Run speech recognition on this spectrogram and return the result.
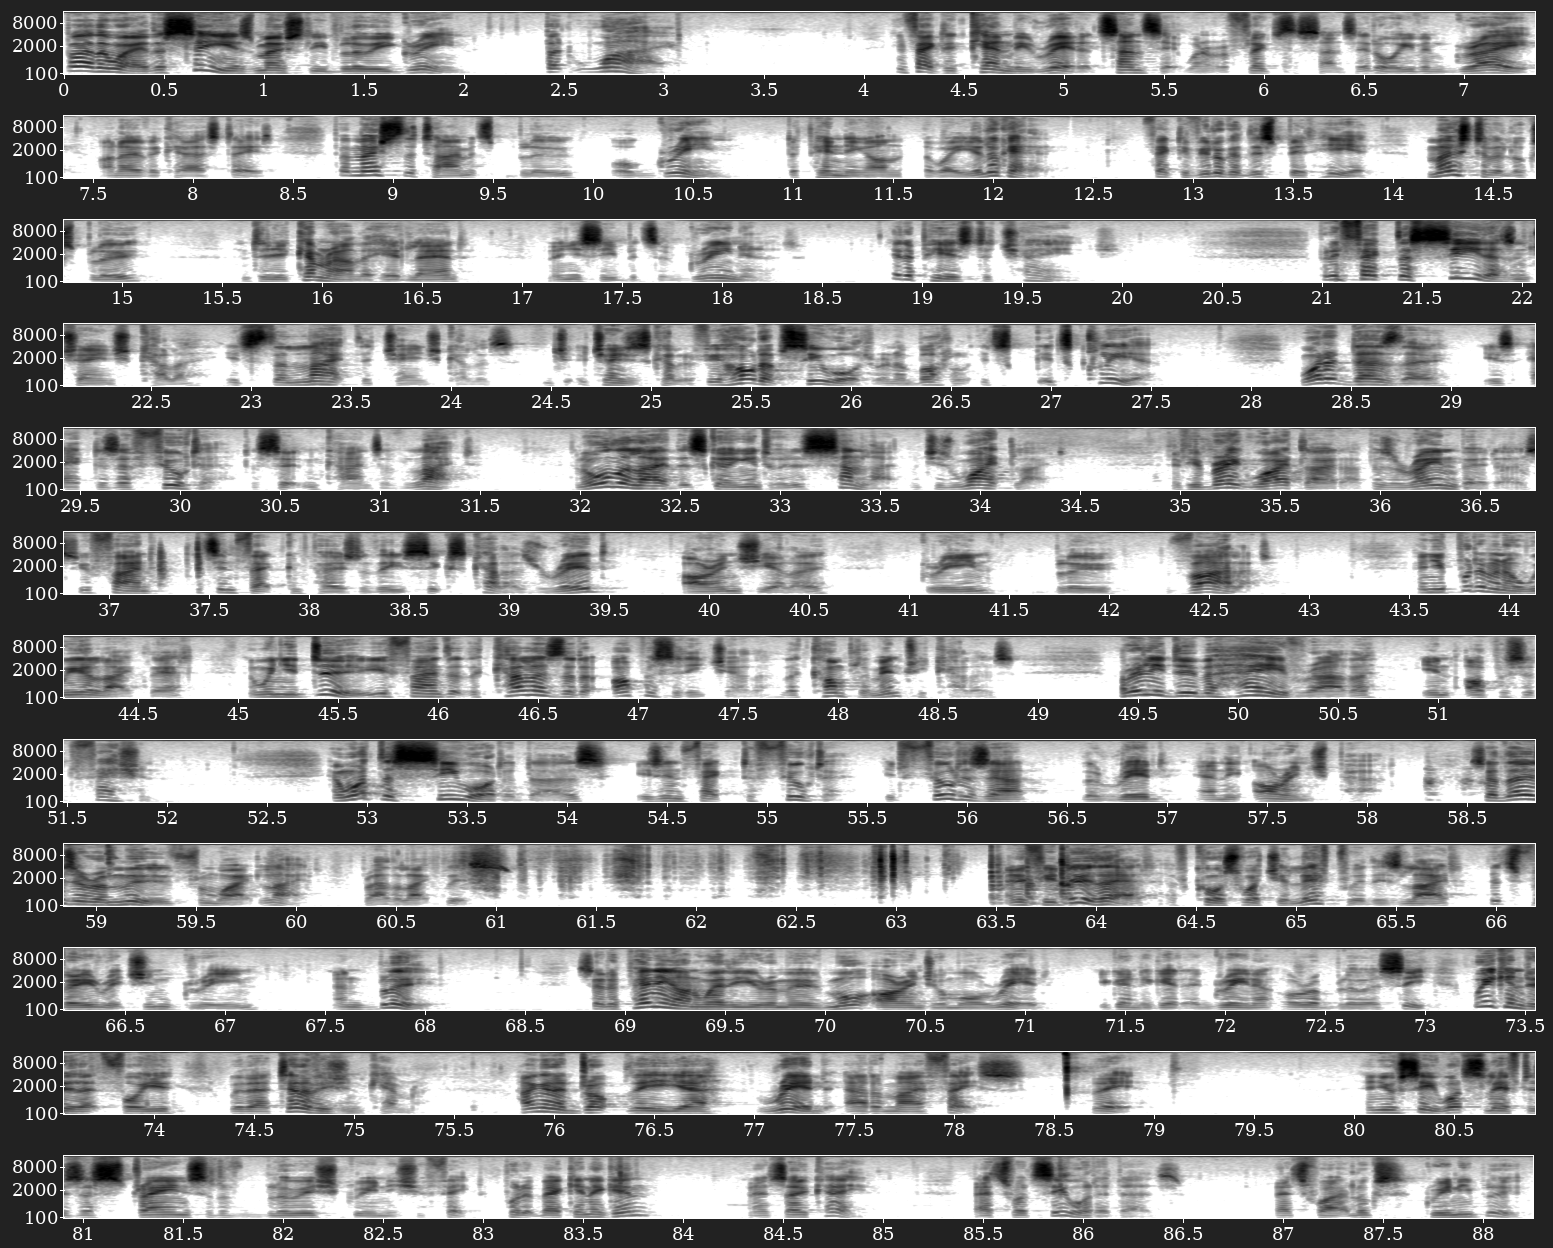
By the way, the sea is mostly bluey-green. But why? In fact, it can be red at sunset when it reflects the sunset, or even grey on overcast days. But most of the time it's blue or green, depending on the way you look at it. In fact, if you look at this bit here, most of it looks blue until you come around the headland, and then you see bits of green in it. It appears to change. But in fact, the sea doesn't change colour. It's the light that change colours, changes colour. If you hold up seawater in a bottle, it's, it's clear. What it does, though, is act as a filter to certain kinds of light. And all the light that's going into it is sunlight, which is white light. If you break white light up, as a rainbow does, you find it's in fact composed of these six colours, red, orange, yellow, green, blue, violet. And you put them in a wheel like that, and when you do, you find that the colours that are opposite each other, the complementary colours, really do behave rather in opposite fashion. And what the seawater does is in fact to filter. It filters out the red and the orange part. So those are removed from white light, rather like this. And if you do that, of course, what you're left with is light that's very rich in green and blue. So depending on whether you remove more orange or more red, you're going to get a greener or a bluer sea. We can do that for you with our television camera. I'm going to drop the uh, red out of my face. There. And you'll see what's left is a strange sort of bluish-greenish effect. Put it back in again, and it's okay. That's what seawater does. That's why it looks greeny blue.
